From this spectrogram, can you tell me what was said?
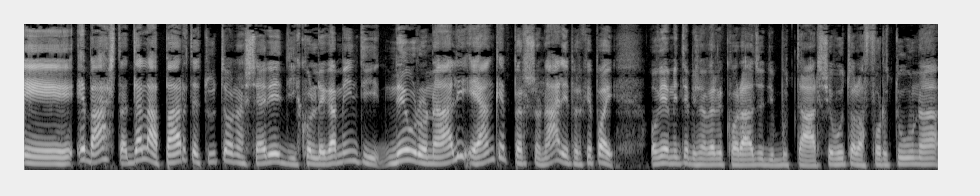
e, e, basta. Da là parte tutta una serie di collegamenti neuronali e anche personali, perché poi ovviamente bisogna avere il coraggio di buttarsi. Ho avuto la fortuna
